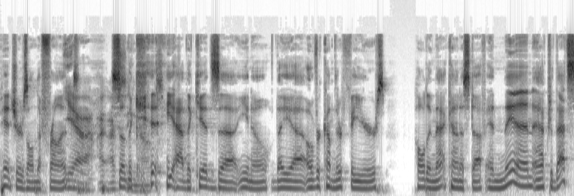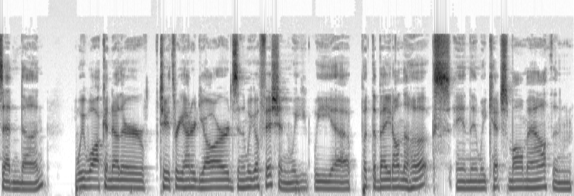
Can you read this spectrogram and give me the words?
pinchers on the front. Yeah, I- so the seen kid, those. yeah, the kids, uh, you know, they uh, overcome their fears holding that kind of stuff, and then after that's said and done, we walk another two three hundred yards, and then we go fishing. We we uh, put the bait on the hooks, and then we catch smallmouth and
